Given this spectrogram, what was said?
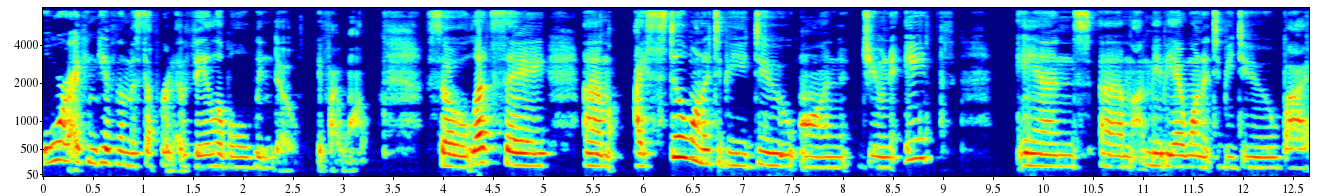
or I can give them a separate available window if I want. So let's say um, I still want it to be due on June 8th, and um, maybe I want it to be due by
